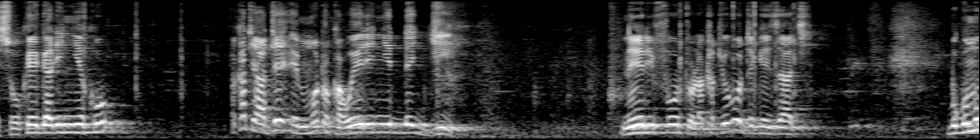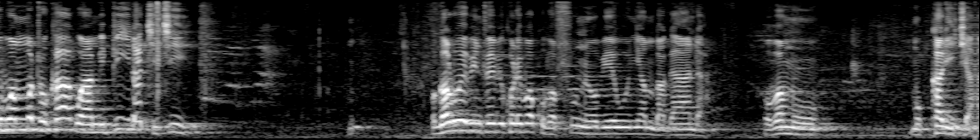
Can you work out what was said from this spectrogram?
esooka egalinnyeko akati ate emmotoka weerinnyidde gi n'erifootola kati oba otegeeza ki? Bugumu bwa mmotoka bwa mipiira kiki? Ogaliwo ebintu ebikolebwa ku bafu n'obyewuunya mu baganda oba mu kalica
